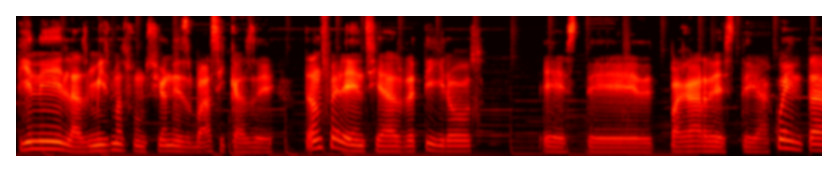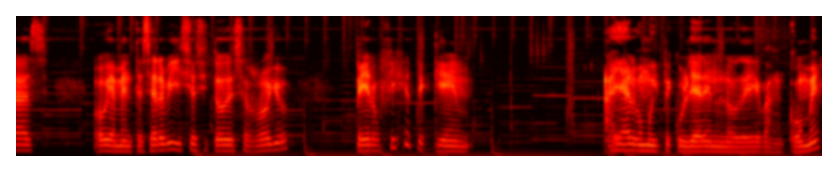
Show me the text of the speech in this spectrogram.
Tiene las mismas funciones básicas de transferencias, retiros, este, pagar este a cuentas, obviamente servicios y todo ese rollo, pero fíjate que hay algo muy peculiar en lo de Vancomer,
